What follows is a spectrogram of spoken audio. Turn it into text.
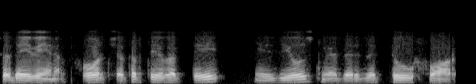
so Devena. Fourth, Chaturthi Bhakti is used where there is a two for.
